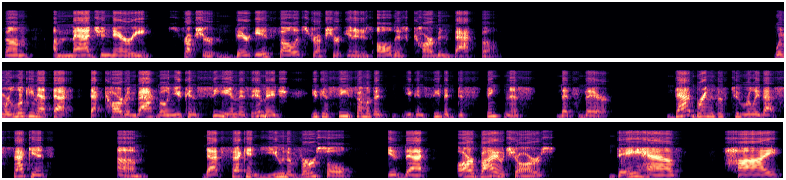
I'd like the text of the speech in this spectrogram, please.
some imaginary structure. There is solid structure, and it is all this carbon backbone. When we're looking at that, that carbon backbone, you can see in this image you can see some of the, you can see the distinctness that's there. That brings us to really that second, um, that second universal is that our biochars, they have high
